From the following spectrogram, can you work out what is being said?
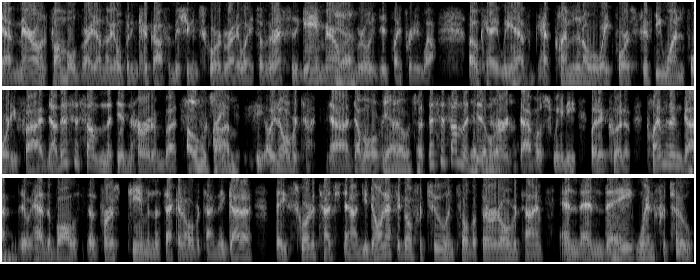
uh, Maryland fumbled right on the opening kickoff, and Michigan scored right away. So the rest of the game, Maryland really did play pretty well. Okay, we have have Clemson over Wake Forest, 51-45. Now this is something that didn't hurt them, but Overtime. I, oh, in overtime, uh, double overtime. Yeah, overtime. But this is something that Yeah, didn't hurt Dabo Swinney, but it could have. Clemson got had the ball, the first team in the second overtime. They got a they scored a touchdown. You don't have to go for two until the third overtime, and and they went for two.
